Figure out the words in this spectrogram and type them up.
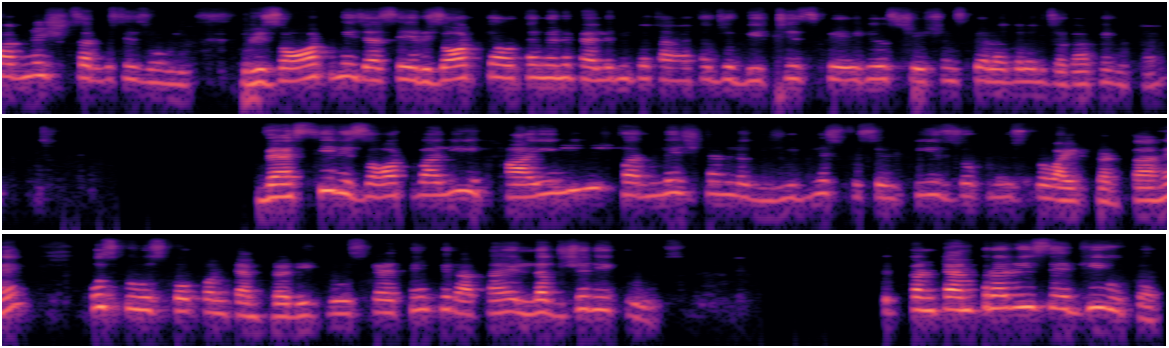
फर्निश्ड सर्विसेज़ होंगी। रिजॉर्ट में जैसे रिजॉर्ट क्या होता है? मैंने पहले भी बताया था, जो बीचेस पे हिल स्टेशन पे अलग अलग जगह पे होता है। वैसी रिजॉर्ट वाली highly furnished and luxurious facilities जो क्रूज प्रोवाइड करता है, उस क्रूज को कंटेम्प्ररी क्रूज कहते हैं, फिर आता है लग्जरी क्रूज कंटेम्प्ररी से भी ऊपर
